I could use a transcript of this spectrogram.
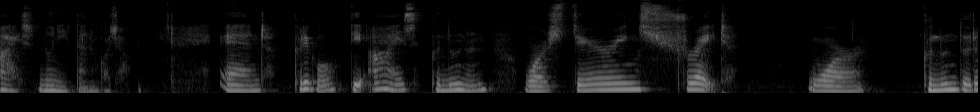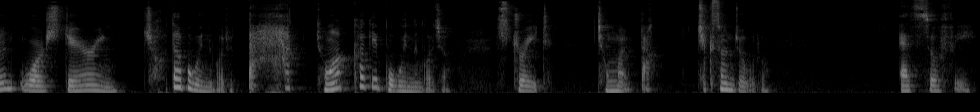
eyes 눈이 있다는 거죠. And 그리고 the eyes 그 눈은 were staring straight. were 그 눈들은 were staring 쳐다보고 있는 거죠. 딱 정확하게 보고 있는 거죠. straight 정말 딱 직선적으로 at Sophie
